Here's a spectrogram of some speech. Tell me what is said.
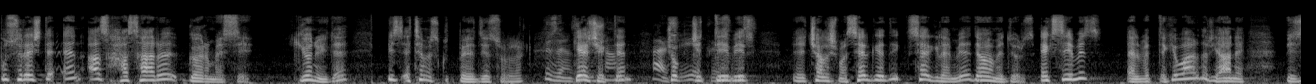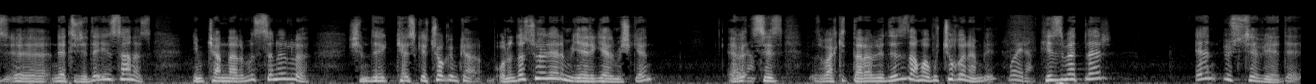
bu süreçte en az hasarı görmesi yönüyle biz Etemeskut Belediyesi olarak Üzerinize gerçekten çok ciddi bir e, çalışma sergiledik, sergilemeye devam ediyoruz. Eksiğimiz elbette ki vardır. Yani biz e, neticede insanız. İmkanlarımız sınırlı. Şimdi keşke çok imkan, onu da söylerim yeri gelmişken. Evet Buyurun. siz vakit daralıyor dediniz ama bu çok önemli. Buyurun. Hizmetler en üst seviyede,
